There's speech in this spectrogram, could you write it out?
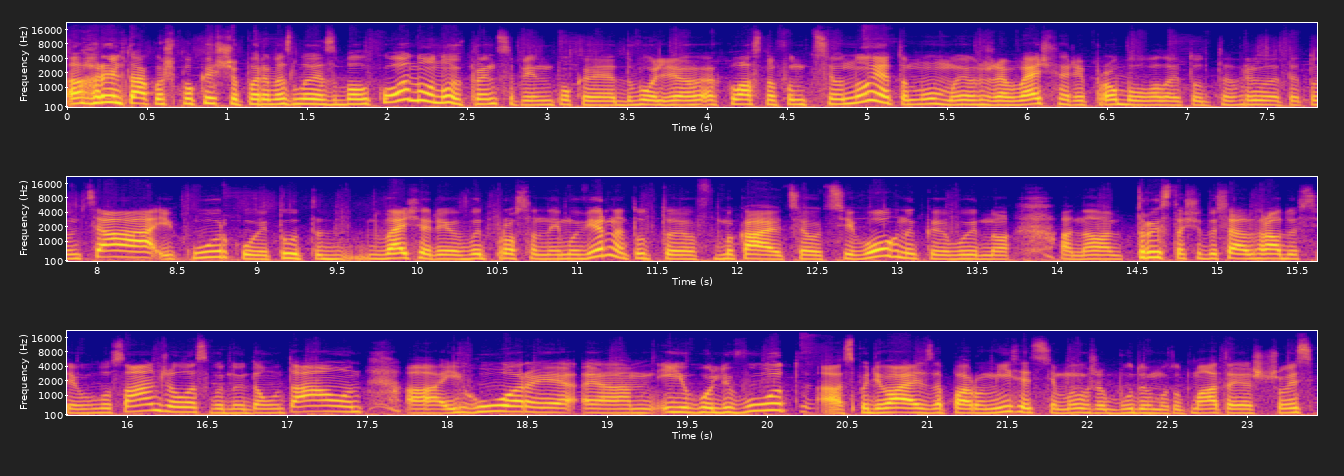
Гриль також поки що перевезли з балкону. Ну і в принципі він поки доволі е, класно функціонує. Тому ми вже ввечері пробували тут грилити тунця і курку. І тут ввечері вид просто неймовірний. Тут е, вмикаються оці вогники. Видно на 360 градусів Лос-Анджелес, видно і даунтаун, і гори, е, і Голівуд. Сподіваюсь, за пару місяців ми вже будемо тут мати щось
